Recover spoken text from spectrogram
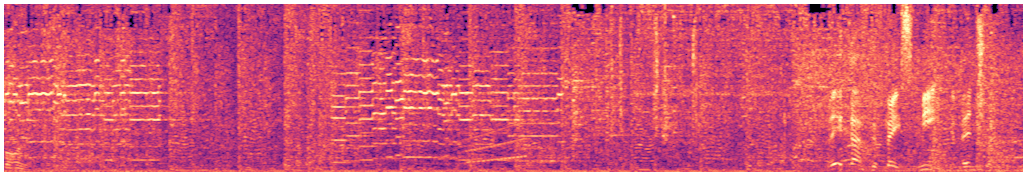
Fallen. They have to face me eventually.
